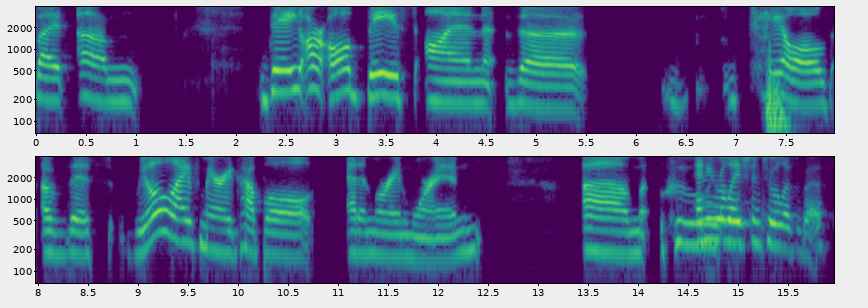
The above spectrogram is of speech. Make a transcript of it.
But um, they are all based on the tales of this real life married couple, Ed and Lorraine Warren. Um, who Any relation to Elizabeth?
